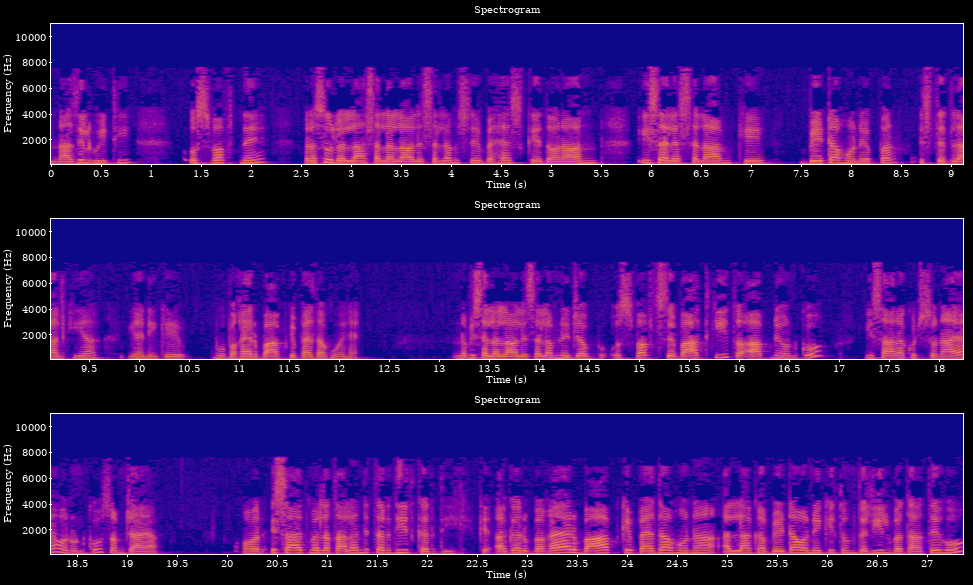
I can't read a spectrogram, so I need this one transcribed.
نازل ہوئی تھی۔ اس وقت نے رسول اللہ صلی اللہ علیہ وسلم سے بحث کے دوران عیسی علیہ السلام کے بیٹا ہونے پر استدلال کیا یعنی کہ وہ بغیر باپ کے پیدا ہوئے ہیں۔ نبی صلی اللہ علیہ وسلم نے جب اس وقت سے بات کی تو آپ نے ان کو یہ سارا کچھ سنایا اور ان کو سمجھایا۔ اور اس آیت میں اللہ تعالیٰ نے تردید کر دی کہ اگر بغیر باپ کے پیدا ہونا اللہ کا بیٹا ہونے کی تم دلیل بتاتے ہو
